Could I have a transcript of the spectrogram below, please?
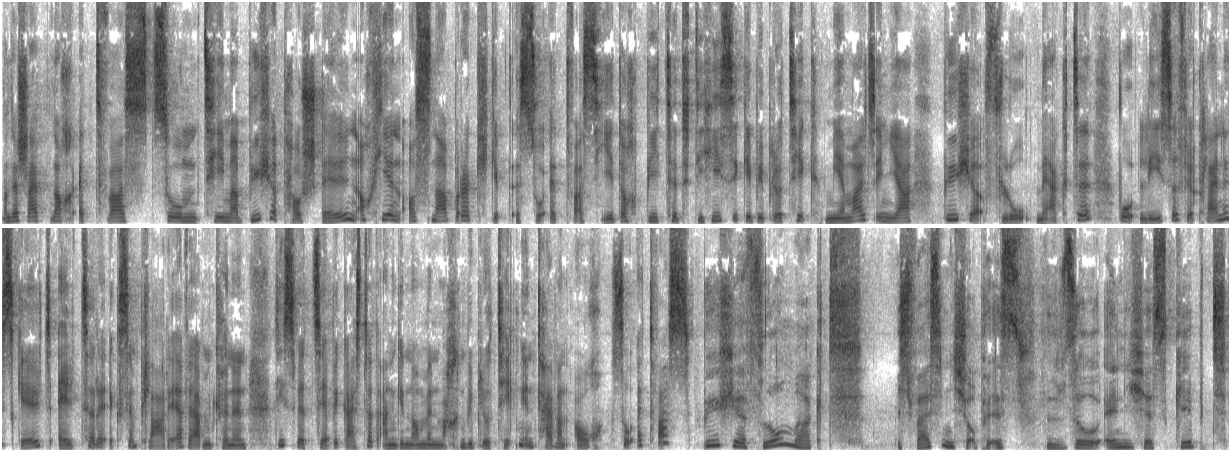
und er schreibt noch etwas zum Thema Büchertauschstellen. Auch hier in Osnabrück gibt es so etwas. Jedoch bietet die hiesige Bibliothek mehrmals im Jahr Bücherflohmärkte, wo Leser für kleines Geld ältere Exemplare erwerben können. Dies wird sehr begeistert angenommen. Machen Bibliotheken in Taiwan auch so etwas? Bücherflohmarkt ich weiß nicht, ob es so ähnliches gibt,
